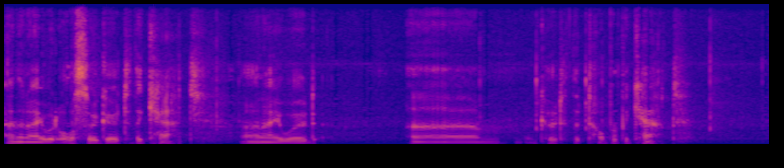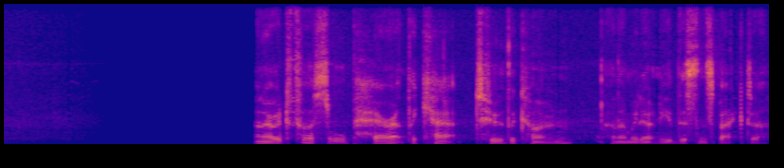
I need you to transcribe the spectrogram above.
And then I would also go to the cat and I would um, go to the top of the cat. And I would first of all parent the cat to the cone, and then we don't need this inspector.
